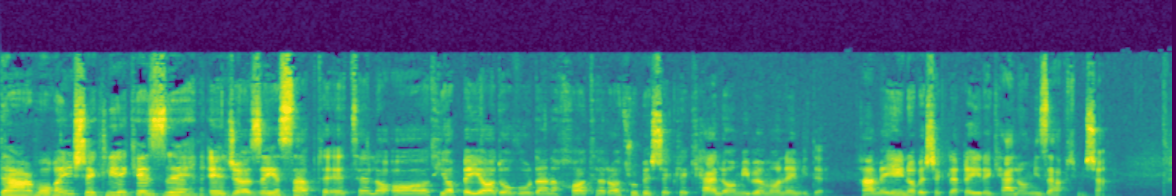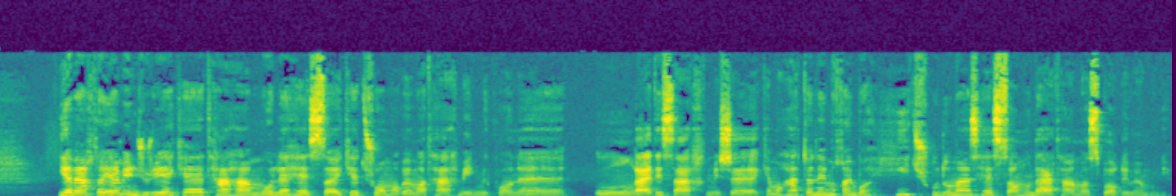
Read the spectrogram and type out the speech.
در واقع این شکلیه که ذهن اجازه ثبت اطلاعات یا به یاد آوردن خاطرات رو به شکل کلامی به ما نمیده. همه اینا به شکل غیر کلامی ضبط میشن. یه وقتایی هم اینجوریه که تحمل حسایی که تروما به ما تحمیل می‌کنه اونقدی سخت میشه که ما حتی نمی‌خوایم با هیچ کدوم از حسامون در تماس باقی بمونیم.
